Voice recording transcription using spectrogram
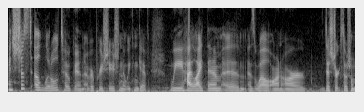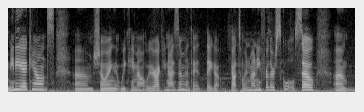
it's just a little token of appreciation that we can give. We highlight them um, as well on our district social media accounts um, showing that we came out we recognized them and they, they got, got to win money for their school. So um,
